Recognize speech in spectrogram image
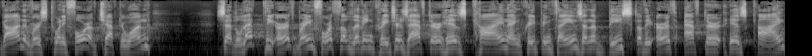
God, in verse 24 of chapter 1, said, Let the earth bring forth the living creatures after his kind, and creeping things, and the beast of the earth after his kind.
